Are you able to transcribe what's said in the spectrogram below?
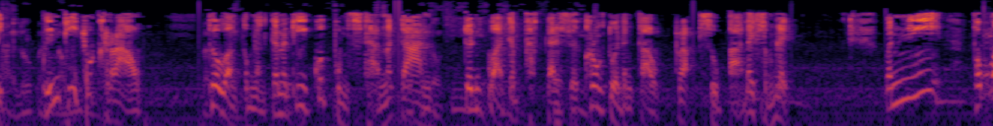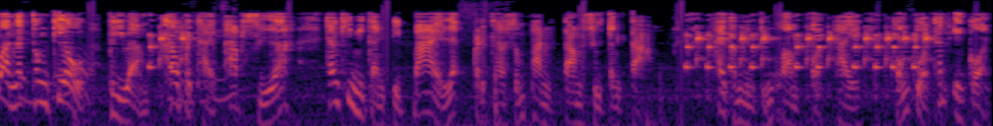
ปิดพื้นที่ชั่วคราว เพื่อวางกำลังเจ้าหน้าที่ควบคุมสถานการณ์ จนกว่าจะผลักดันเสือโคร่งตัวดังกล่าวกลับสู่ป่าได้สำเร็จ วันนี้พบว่านักท่องเที่ยวพยายามเข้าไปถ่ายภาพเสือ ทั้งที่มีการติดป้ายและประชาสัมพันธ์ตามสื่อต่างๆ ให้คำนึงถึงความปลอดภัยของตัวท่านเองก่อน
